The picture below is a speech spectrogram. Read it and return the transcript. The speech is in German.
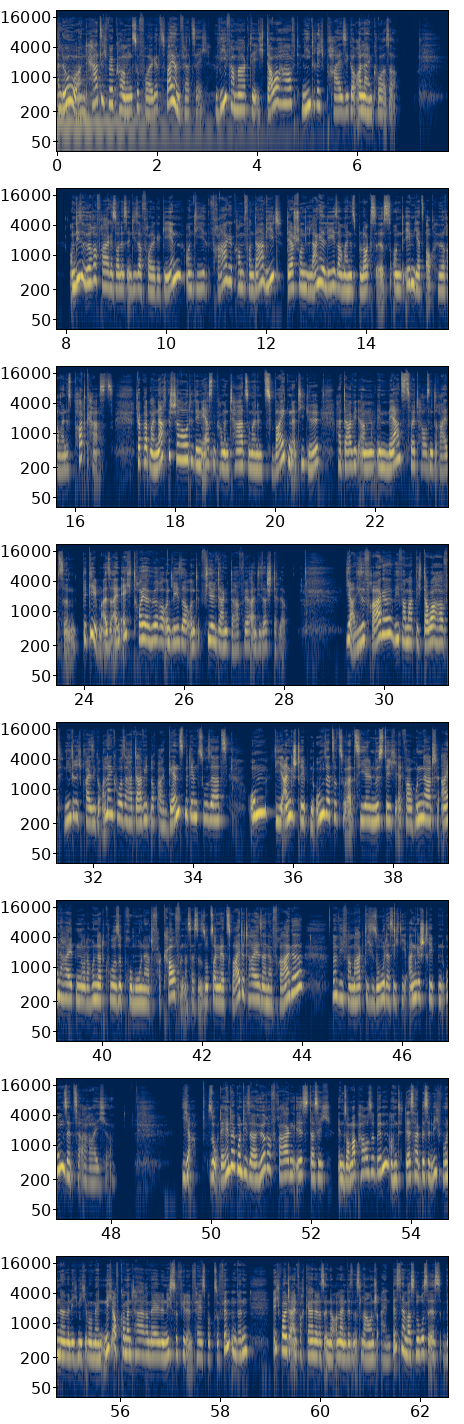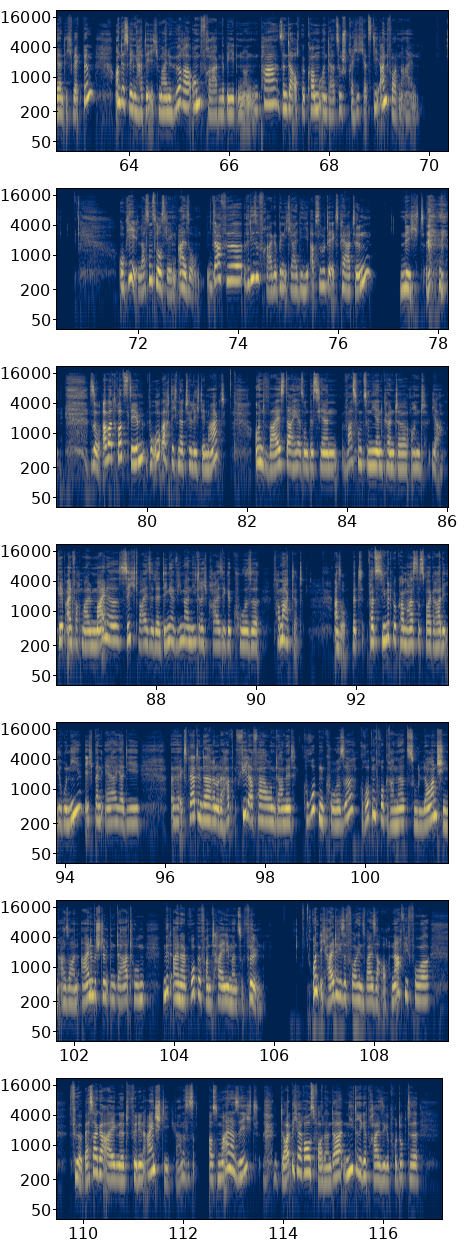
Hallo und herzlich willkommen zu Folge 42. Wie vermarkte ich dauerhaft niedrigpreisige Online-Kurse? Um diese Hörerfrage soll es in dieser Folge gehen und die Frage kommt von David, der schon lange Leser meines Blogs ist und eben jetzt auch Hörer meines Podcasts. Ich habe gerade mal nachgeschaut, den ersten Kommentar zu meinem zweiten Artikel hat David am, im März 2013 gegeben. Also ein echt treuer Hörer und Leser und vielen Dank dafür an dieser Stelle. Ja, diese Frage, wie vermarkte ich dauerhaft niedrigpreisige Online-Kurse, hat David noch ergänzt mit dem Zusatz, um die angestrebten Umsätze zu erzielen, müsste ich etwa 100 Einheiten oder 100 Kurse pro Monat verkaufen. Das heißt, sozusagen der zweite Teil seiner Frage, ne, wie vermarkte ich so, dass ich die angestrebten Umsätze erreiche? Ja, so, der Hintergrund dieser Hörerfragen ist, dass ich in Sommerpause bin und deshalb bitte nicht wundern, wenn ich mich im Moment nicht auf Kommentare melde, nicht so viel in Facebook zu finden bin. Ich wollte einfach gerne, dass in der Online Business Lounge ein bisschen was los ist, während ich weg bin. Und deswegen hatte ich meine Hörer um Fragen gebeten und ein paar sind da auch gekommen und dazu spreche ich jetzt die Antworten ein. Okay, lass uns loslegen. Also, dafür, für diese Frage bin ich ja die absolute Expertin nicht. so, aber trotzdem beobachte ich natürlich den Markt und weiß daher so ein bisschen, was funktionieren könnte und ja, gebe einfach mal meine Sichtweise der Dinge, wie man niedrigpreisige Kurse vermarktet. Also, mit, falls du es nie mitbekommen hast, das war gerade Ironie. Ich bin eher ja die äh, Expertin darin oder habe viel Erfahrung damit, Gruppenkurse, Gruppenprogramme zu launchen, also an einem bestimmten Datum mit einer Gruppe von Teilnehmern zu füllen. Und ich halte diese Vorgehensweise auch nach wie vor für besser geeignet für den Einstieg. Ja, das ist aus meiner Sicht deutlich herausfordernder, niedrige preisige Produkte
